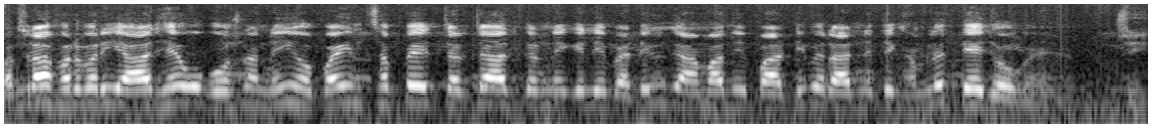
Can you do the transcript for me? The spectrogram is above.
15 फरवरी आज है वो घोषणा नहीं हो पाई। इन सब पे चर्चा आज करने के लिए बैठे क्योंकि आम आदमी पार्टी पे राजनीतिक हमले तेज हो गए हैं। जी।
